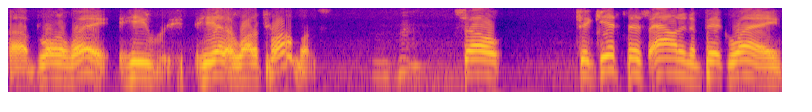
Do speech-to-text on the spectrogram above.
uh, blown away. He he had a lot of problems. Mm-hmm. So to get this out in a big way,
